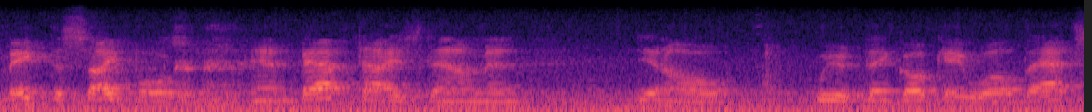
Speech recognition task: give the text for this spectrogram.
make disciples and baptize them, and you know we would think, okay, well that's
